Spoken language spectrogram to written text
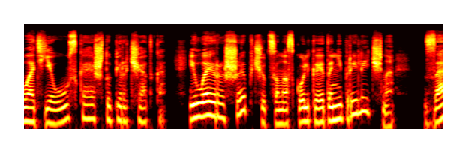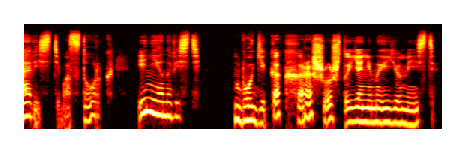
Платье узкое, что перчатка, и лайры шепчутся, насколько это неприлично. Зависть, восторг и ненависть. Боги, как хорошо, что я не на ее месте.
